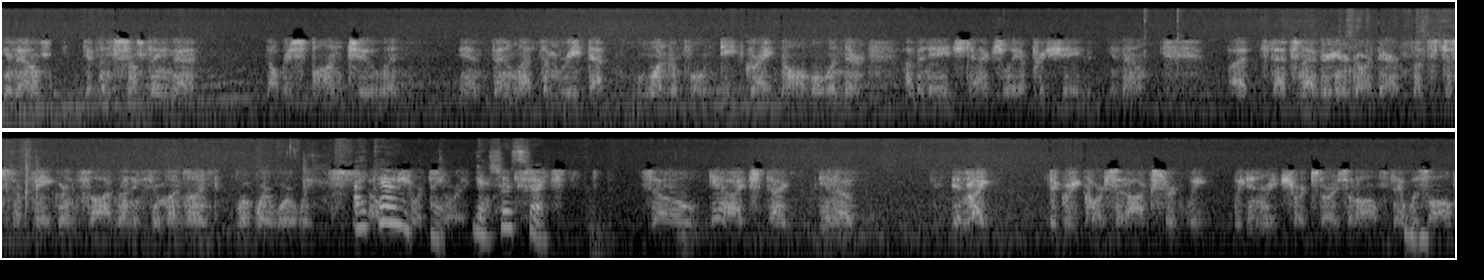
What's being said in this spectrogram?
you know, give them something that they'll respond to, and and then let them read that wonderful, indeed great novel when they're of an age to actually appreciate it. You know. But that's neither here nor there. That's just a vagrant thought running through my mind. Where, where were we? I Oh, can. Short right. story. Yeah, short story. So yeah, I, I you know, in my degree course at Oxford, we we didn't read short stories at all. It was all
